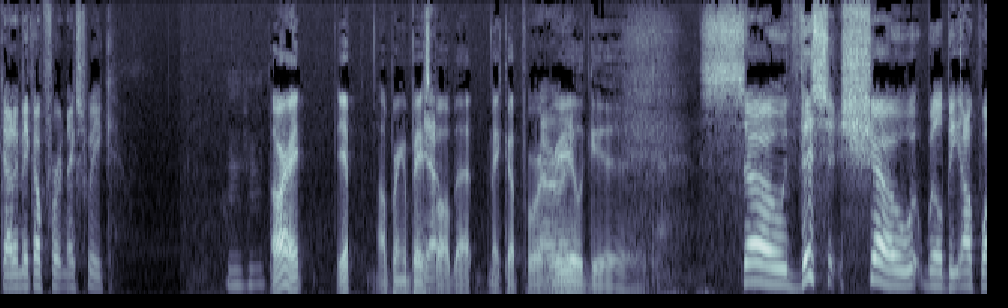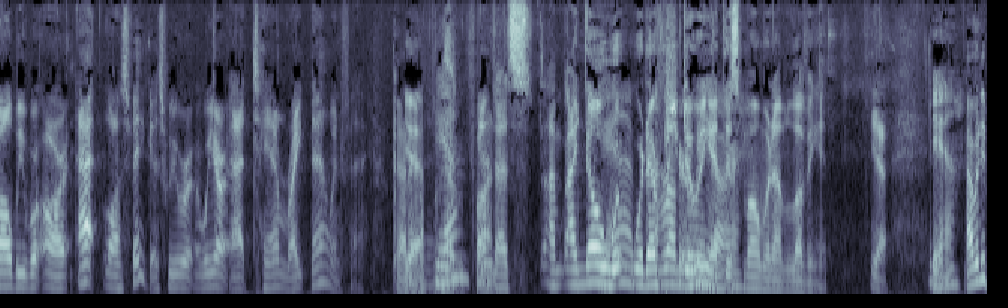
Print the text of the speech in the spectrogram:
Got to make up for it next week. Mm-hmm. All right. Yep. I'll bring a baseball Yep. bat. Make up for it All right. real good. So this show will be up while we were are at Las Vegas. We were we are at TAM right now. In fact, God, Yeah. I'm Yeah. fun. That's I'm, I know Yeah, whatever I'm I'm, doing at this moment, I'm loving it. Yeah. yeah. How many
